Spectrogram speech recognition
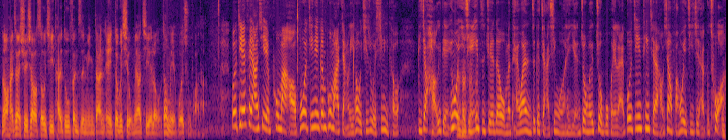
然后还在学校收集台独分子名单，哎，对不起，我们要揭露，但我们也不会处罚他。不过今天非常谢谢铺马哦，不过今天跟铺马讲了以后，其实我心里头。比较好一点因为我以前 一直觉得我们台湾的这个假新闻很严重会救不回来。不过今天听起来好像防卫机制还不错啊。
